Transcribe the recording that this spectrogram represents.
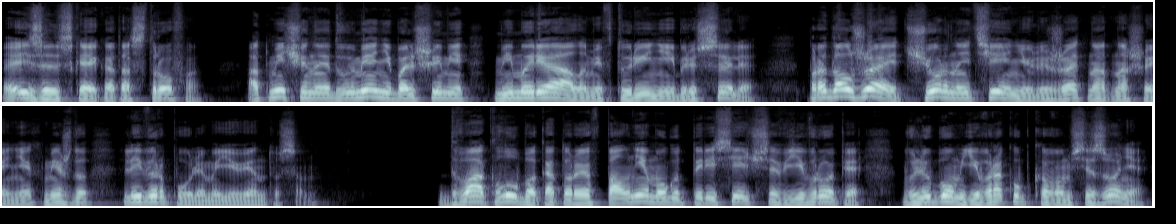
Эйзельская катастрофа, отмеченная двумя небольшими мемориалами в Турине и Брюсселе, продолжает черной тенью лежать на отношениях между Ливерпулем и Ювентусом. Два клуба, которые вполне могут пересечься в Европе в любом еврокубковом сезоне,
